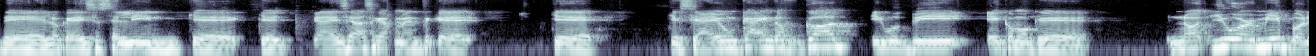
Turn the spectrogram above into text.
de lo que dice Celine, que, que dice básicamente que, que que si hay un kind of God, it would be eh, como que not you or me, but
